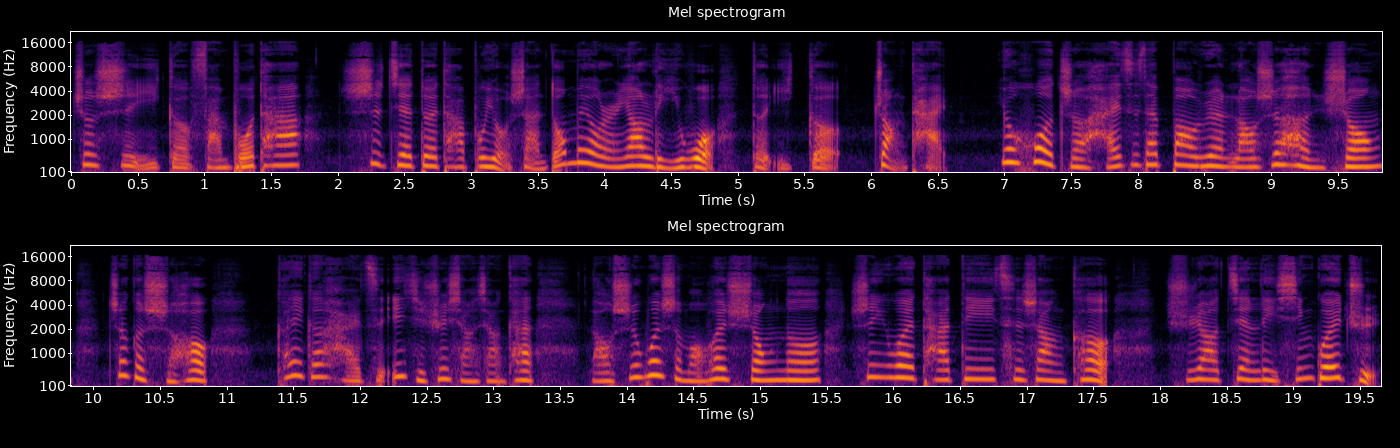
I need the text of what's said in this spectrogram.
就是一个反驳他世界对他不友善，都没有人要理我的一个状态。又或者孩子在抱怨老师很凶，这个时候可以跟孩子一起去想想看，老师为什么会凶呢？是因为他第一次上课需要建立新规矩，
